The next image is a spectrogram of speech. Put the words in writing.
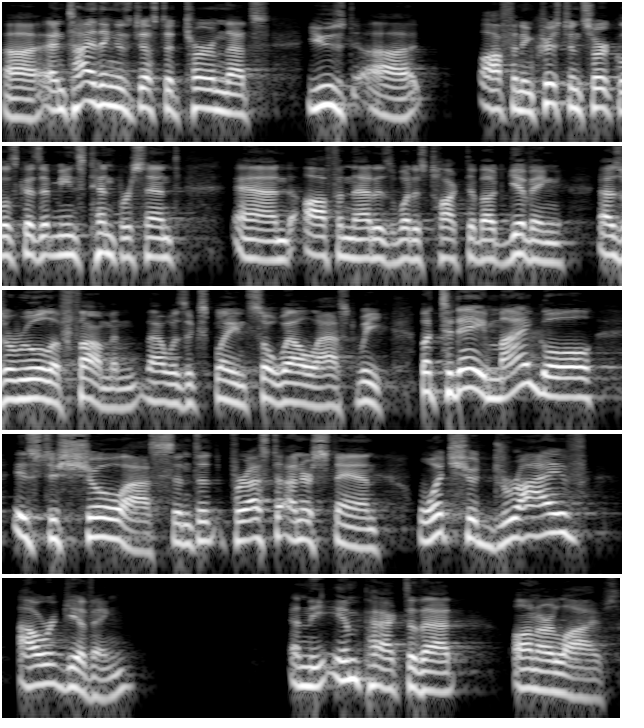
Uh, and tithing is just a term that's used uh, often in Christian circles because it means 10%, and often that is what is talked about giving as a rule of thumb, and that was explained so well last week. But today, my goal is to show us and to, for us to understand what should drive our giving and the impact of that on our lives,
